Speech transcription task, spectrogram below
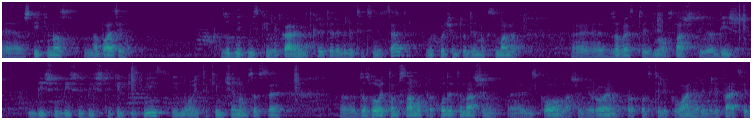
е, оскільки у нас на базі з одних міських лікарень відкрити реабілітаційний центр. Ми хочемо туди максимально завести, ну, оснащити його більш, більше і більше збільшити кількість місць. І, ну, і таким чином це все е, дозволить там саме проходити нашим е, військовим, нашим героям, проходити лікування, реабілітацію,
